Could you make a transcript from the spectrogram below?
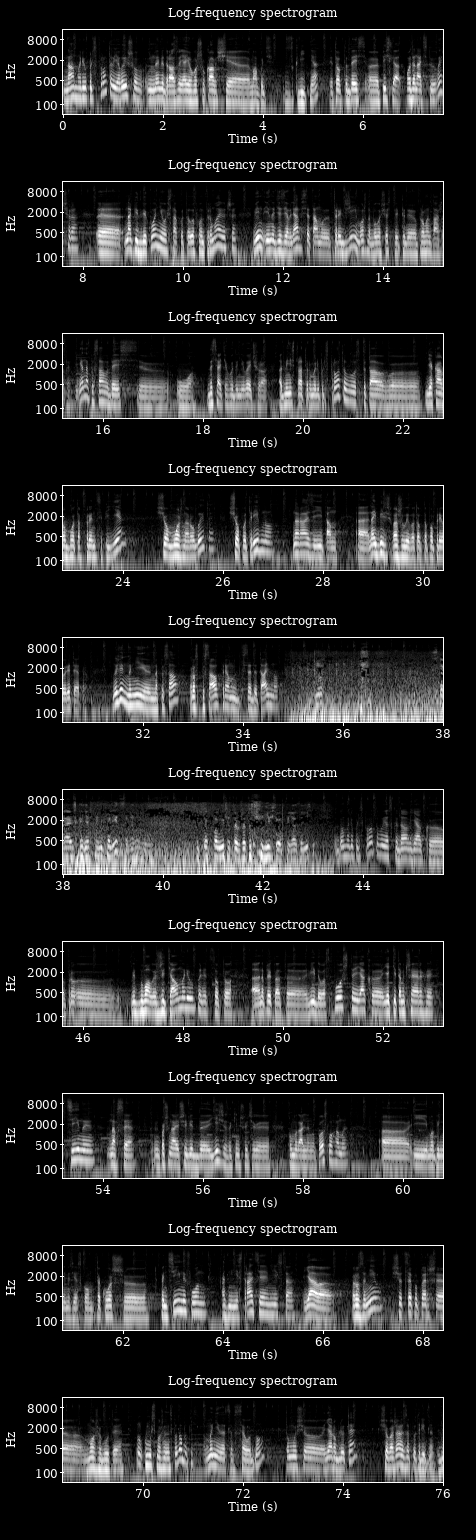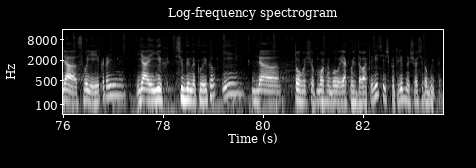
На Маріуполь спротив я вийшов не відразу. Я його шукав ще, мабуть, з квітня. Тобто, десь е, після 11-ї вечора е, на підвіконні, ось так телефон тримаючи, він іноді з'являвся там у 3G, і можна було щось під, під- провантажити. Я написав десь е, о 10-й годині вечора адміністратору Маріуполь спротиву, спитав, е, яка робота в принципі є, що можна робити, що потрібно наразі, і там е, найбільш важливо, тобто по пріоритетах. Ну він мені написав, розписав прям все детально. Ну, стараюсь, конечно, не но тут как получится, уже тут не все от меня зависит. До Маріуполь спротиву я скидав, як е, е, відбувалося життя у Маріуполі. Тобто, е, наприклад, е, відео з пошти, як, е, які там черги, ціни на все, починаючи від е, їжі, закінчуючи е, комунальними послугами е, і мобільним зв'язком. Також пенсійний фонд, адміністрація міста. Я розумів, що це, по-перше, може бути, ну комусь може не сподобатись. Мені на це все одно, тому що я роблю те, що вважаю за потрібне для своєї країни. Я їх сюди не кликав, і для того, щоб можна було якось давати відсіч, потрібно щось робити.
